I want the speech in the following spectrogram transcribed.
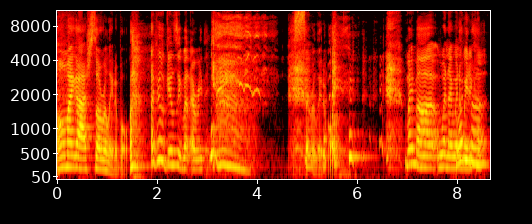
Oh my gosh, so relatable. I feel guilty about everything. so relatable. My mom, when I went Love away to Mom. co-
